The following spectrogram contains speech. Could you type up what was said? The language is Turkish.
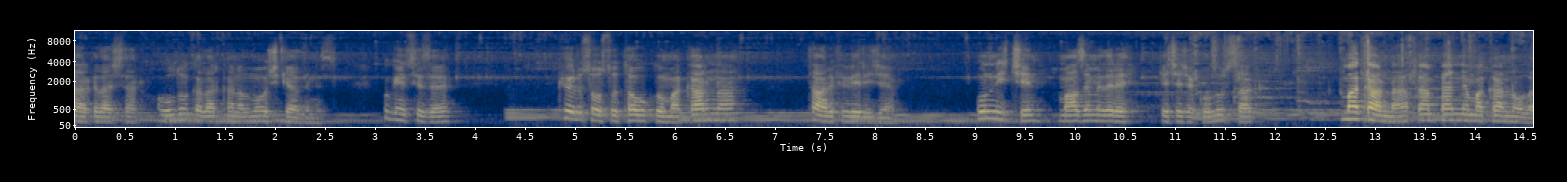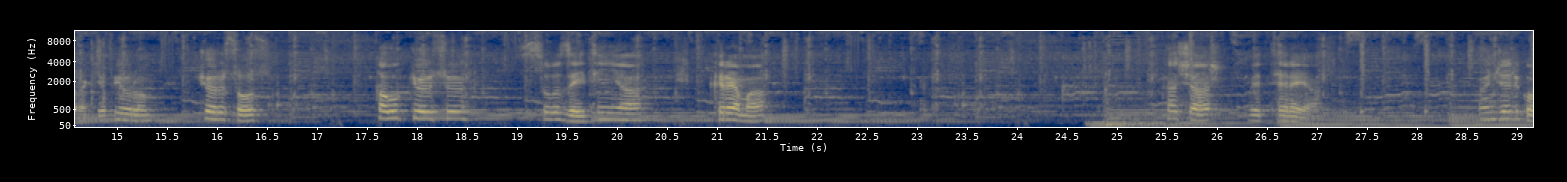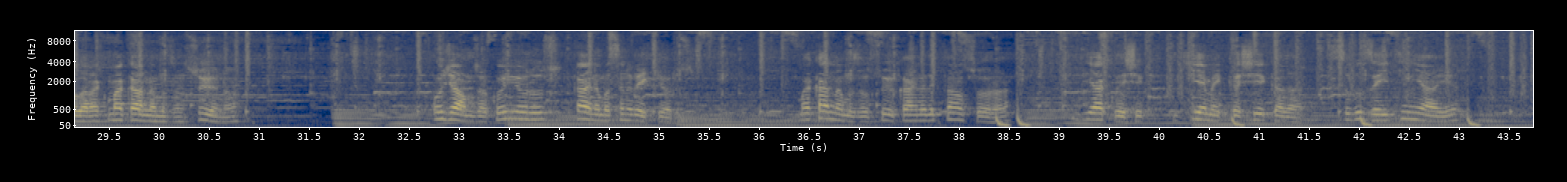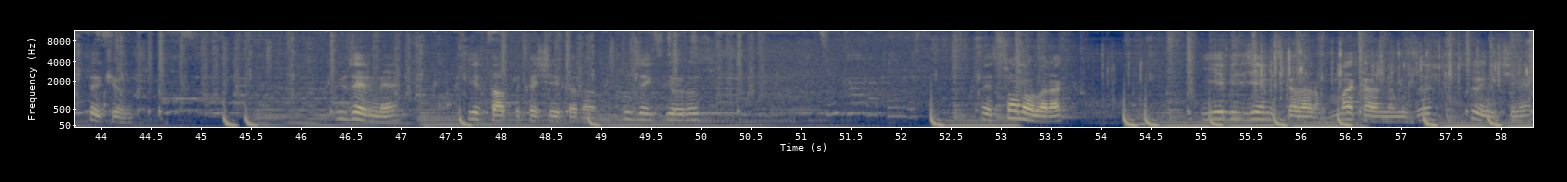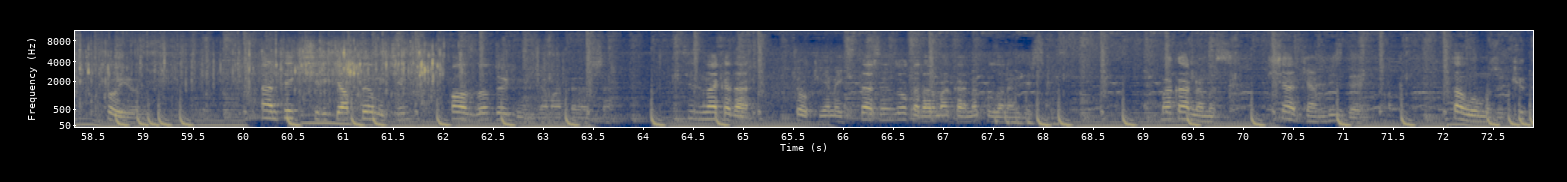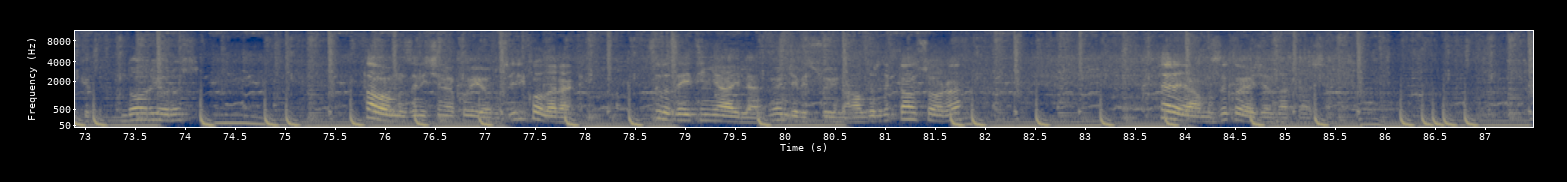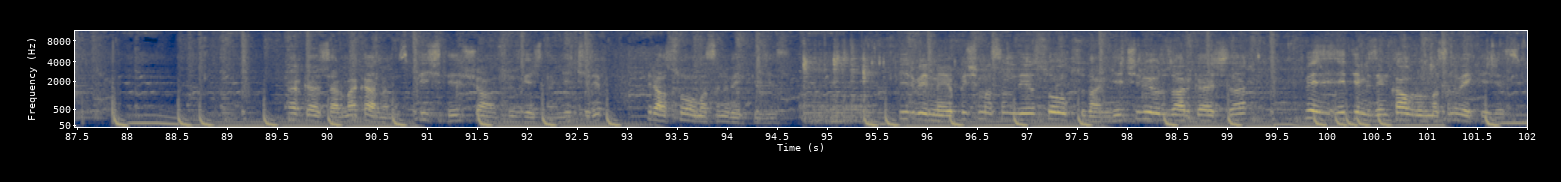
arkadaşlar. Olduğu kadar kanalıma hoş geldiniz. Bugün size köri soslu tavuklu makarna tarifi vereceğim. Bunun için malzemelere geçecek olursak makarna ben penne makarna olarak yapıyorum. Köri sos, tavuk göğsü, sıvı zeytinyağı, krema, kaşar ve tereyağı. Öncelik olarak makarnamızın suyunu ocağımıza koyuyoruz. Kaynamasını bekliyoruz. Makarnamızın suyu kaynadıktan sonra yaklaşık 2 yemek kaşığı kadar sıvı zeytinyağı döküyoruz. Üzerine bir tatlı kaşığı kadar tuz ekliyoruz. Ve son olarak yiyebileceğimiz kadar makarnamızı suyun içine koyuyoruz. Ben tek kişilik yaptığım için fazla dökmeyeceğim arkadaşlar. Siz ne kadar çok yemek isterseniz o kadar makarna kullanabilirsiniz. Makarnamız pişerken biz de tavuğumuzu küp küp doğruyoruz. Tavamızın içine koyuyoruz. İlk olarak sıvı zeytinyağı ile önce bir suyunu aldırdıktan sonra tereyağımızı koyacağız arkadaşlar. Arkadaşlar makarnamız pişti. Şu an süzgeçten geçirip biraz soğumasını bekleyeceğiz. Birbirine yapışmasın diye soğuk sudan geçiriyoruz arkadaşlar. Ve etimizin kavrulmasını bekleyeceğiz.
